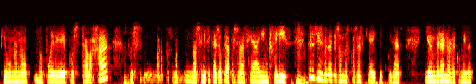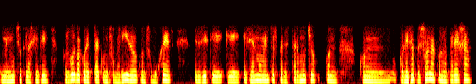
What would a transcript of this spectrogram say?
que uno no, no puede pues trabajar pues bueno pues no, no significa eso que la persona sea infeliz. Pero sí es verdad que son dos cosas que hay que cuidar. Yo en verano recomiendo también mucho que la gente pues vuelva a conectar con su marido con su mujer. Es decir que, que, que sean momentos para estar mucho con con, con esa persona, con la pareja,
